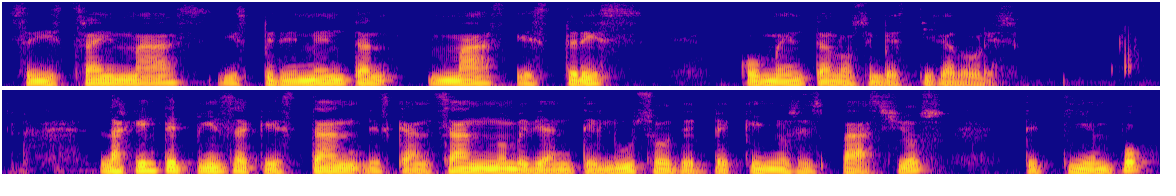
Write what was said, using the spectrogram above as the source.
se distraen más y experimentan más estrés, comentan los investigadores. La gente piensa que están descansando mediante el uso de pequeños espacios de tiempo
